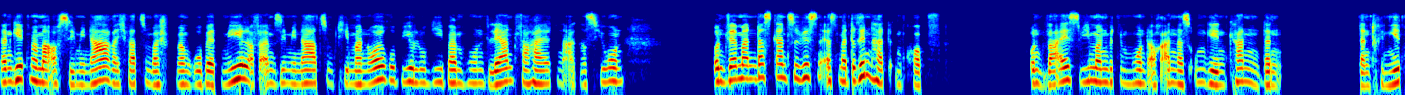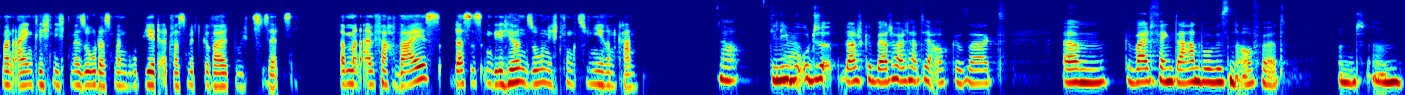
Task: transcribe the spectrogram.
Dann geht man mal auf Seminare. Ich war zum Beispiel beim Robert Mehl auf einem Seminar zum Thema Neurobiologie beim Hund, Lernverhalten, Aggression. Und wenn man das ganze Wissen erstmal drin hat im Kopf und weiß, wie man mit dem Hund auch anders umgehen kann, dann, dann trainiert man eigentlich nicht mehr so, dass man probiert, etwas mit Gewalt durchzusetzen. Weil man einfach weiß, dass es im Gehirn so nicht funktionieren kann. Ja, Die liebe ja. Ute Blaschke-Berthold hat ja auch gesagt, ähm, Gewalt fängt da an, wo Wissen aufhört. Und ähm,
